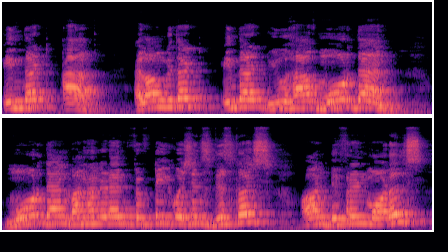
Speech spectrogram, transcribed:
in that app. Along with that, in that you have more than more than 150 questions discussed on different models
